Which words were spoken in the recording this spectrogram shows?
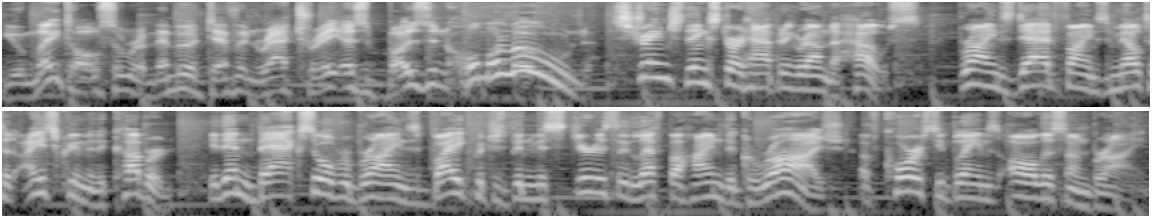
You might also remember Devin Ratray as Buzz in Home Alone. Strange things start happening around the house. Brian's dad finds melted ice cream in the cupboard. He then backs over Brian's bike, which has been mysteriously left behind the garage. Of course, he blames all this on Brian.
